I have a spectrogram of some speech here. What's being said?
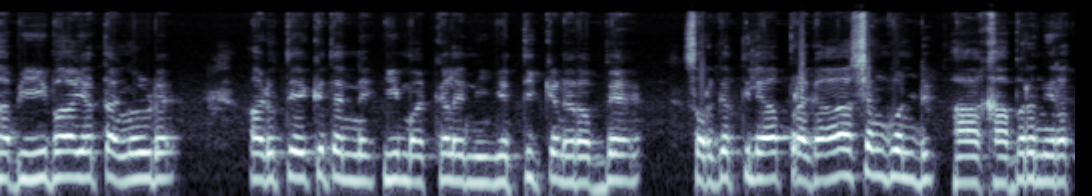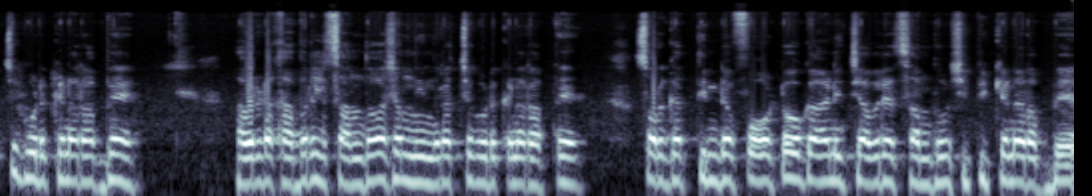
ഹബീബായ തങ്ങളുടെ അടുത്തേക്ക് തന്നെ ഈ മക്കളെ നീ എത്തിക്കണ റബ്ബേ. സ്വർഗത്തിലെ ആ പ്രകാശം കൊണ്ട് ആ ഖബർ നിറച്ചു കൊടുക്കണ റബ്ബേ. അവരുടെ ഖബറിൽ സന്തോഷം നീ നിറച്ചു കൊടുക്കണ റബ്ബേ. സ്വർഗത്തിന്റെ ഫോട്ടോ കാണിച്ച് അവരെ സന്തോഷിപ്പിക്കണ റബ്ബേ.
